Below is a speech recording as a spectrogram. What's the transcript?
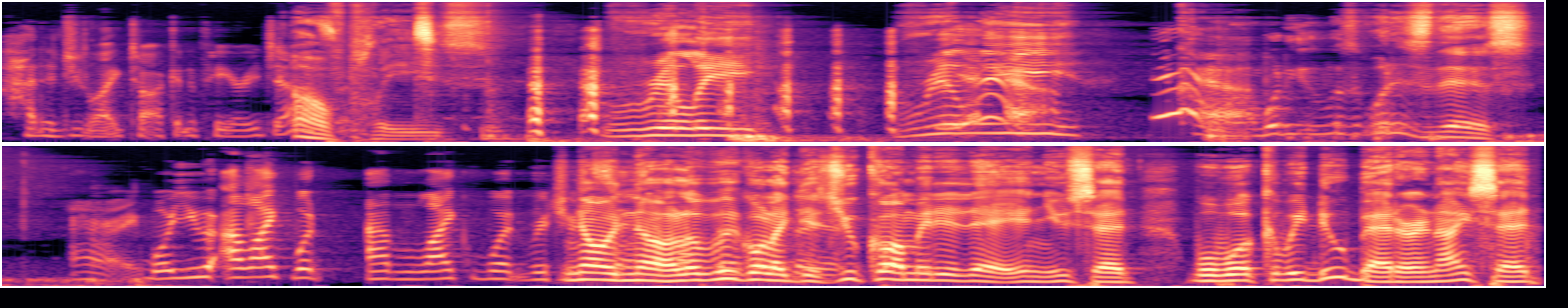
How did you like talking to Perry Jones? Oh, please. really? Really? Come on. What, you- what is- this? All right. Well, you. I like what I like what Richard. No, said no. Let we the- go like this. You called me today and you said, "Well, what could we do better?" And I said,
